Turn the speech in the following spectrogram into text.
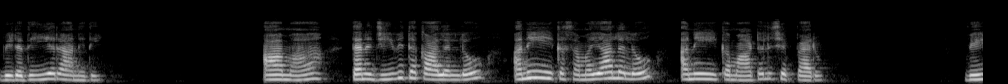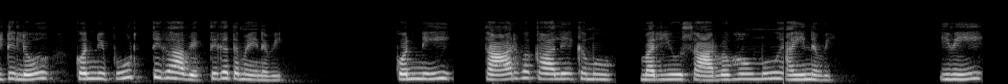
విడదీయరానిది. ఆమె తన జీవిత కాలంలో అనేక సమయాలలో అనేక మాటలు చెప్పారు. వీటిలో కొన్ని పూర్తిగా వ్యక్తిగతమైనవి. కొన్ని సార్వకాలికము మరియు సార్వభౌము అయినవి. ఇవి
